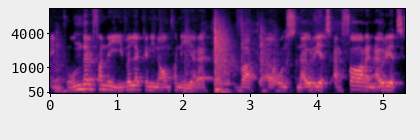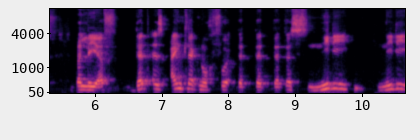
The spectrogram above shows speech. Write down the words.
en wonder van die huwelik in die naam van die Here wat uh, ons nou reeds ervaar en nou reeds beleef, dit is eintlik nog voor dit dit dit is nie die nie die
